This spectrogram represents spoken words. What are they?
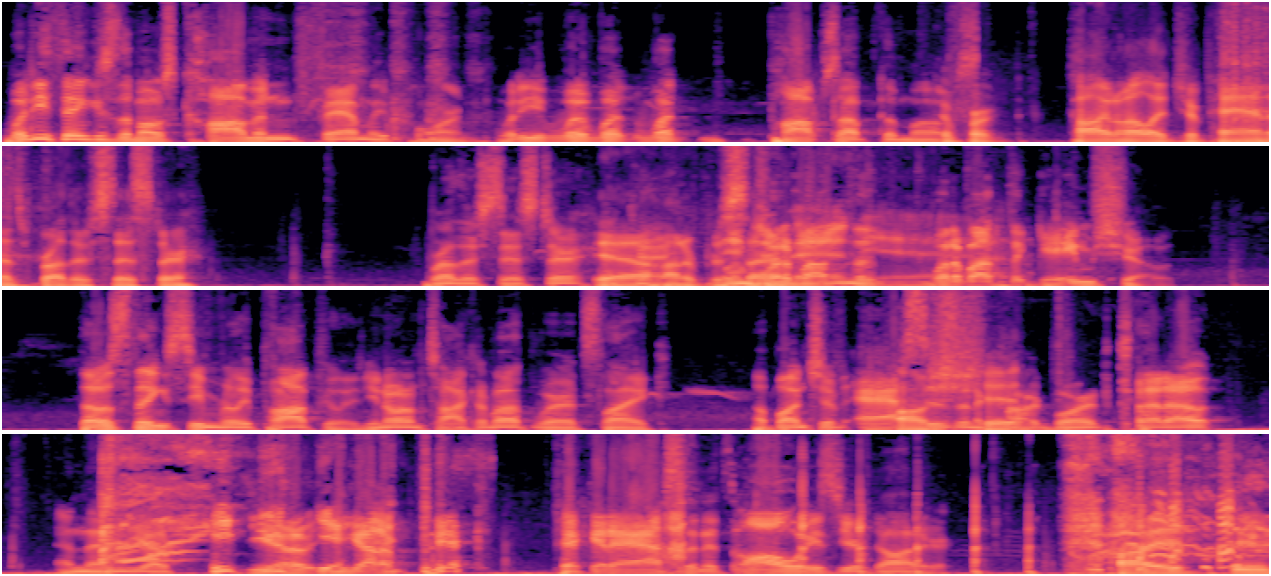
What do you think is the most common family porn? What do you what what what pops up the most? if we're talking about like Japan, it's brother sister. Brother sister. Yeah, Okay. 100%. What about the yeah. what about the game show? Those things seem really popular. You know what I'm talking about? Where it's like a bunch of oh, asses in a shit. cardboard cutout, and then you gotta you gotta you gotta pick pick an ass, and it's always your daughter. I do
